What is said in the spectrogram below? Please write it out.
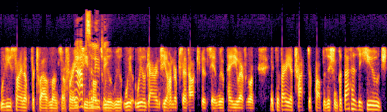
will you sign up for 12 months or for 18 yeah, months? We'll, we'll, we'll, we'll guarantee 100 percent occupancy and we'll pay you everyone. It's a very attractive proposition, but that has a huge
